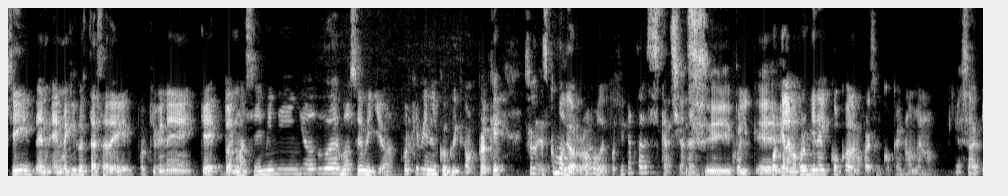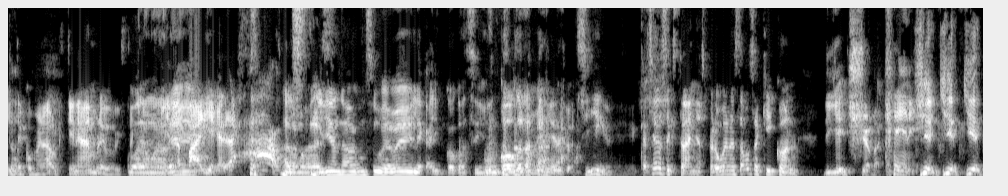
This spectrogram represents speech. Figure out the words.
Sí, en, en México está esa de, porque viene, ¿qué? Duérmase mi niño, duérmase mi yo. ¿Por qué viene el coco y te comerá? Pero que es, es como de horror, güey. ¿Por qué cantar esas canciones? Sí, porque... Porque a lo mejor viene el coco, a lo mejor es un cocainómeno. Exacto. Y te comerá porque tiene hambre, güey. O a lo mejor Viene es- la pari, acá, ¡ah! A lo mejor alguien andaba con su bebé y le cayó un coco encima. Un coco también. Sí, canciones extrañas. Pero bueno, estamos aquí con DJ Shabakani. Yeah, yeah, yeah.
